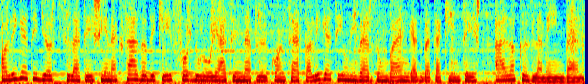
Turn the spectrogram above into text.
A Ligeti György születésének századik évfordulóját ünneplő koncert a Ligeti Univerzumba enged betekintést, áll a közleményben.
